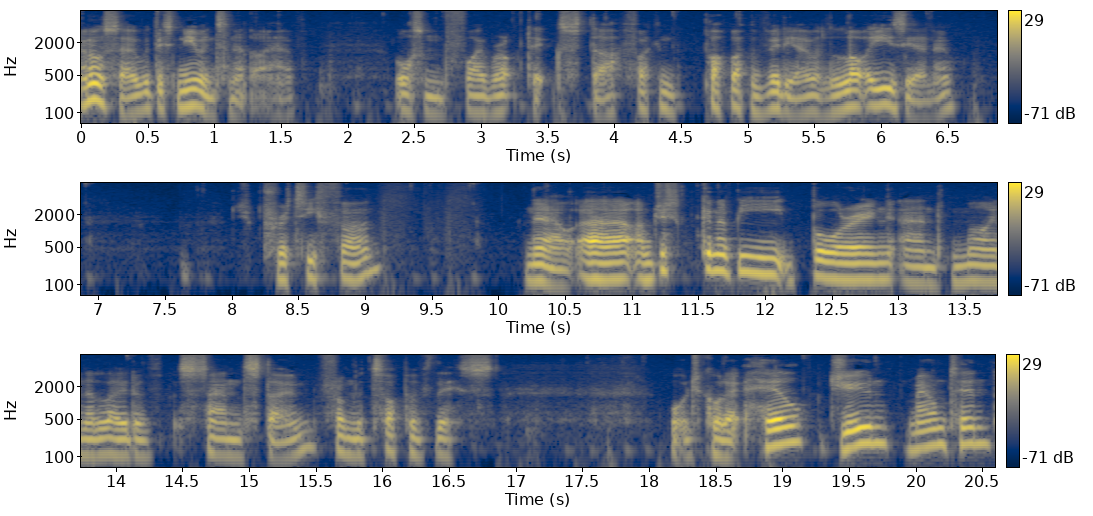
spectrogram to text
And also, with this new internet that I have, awesome fibre optic stuff, I can pop up a video a lot easier now. It's pretty fun. Now, uh, I'm just going to be boring and mine a load of sandstone from the top of this, what would you call it, hill, dune, mountain,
